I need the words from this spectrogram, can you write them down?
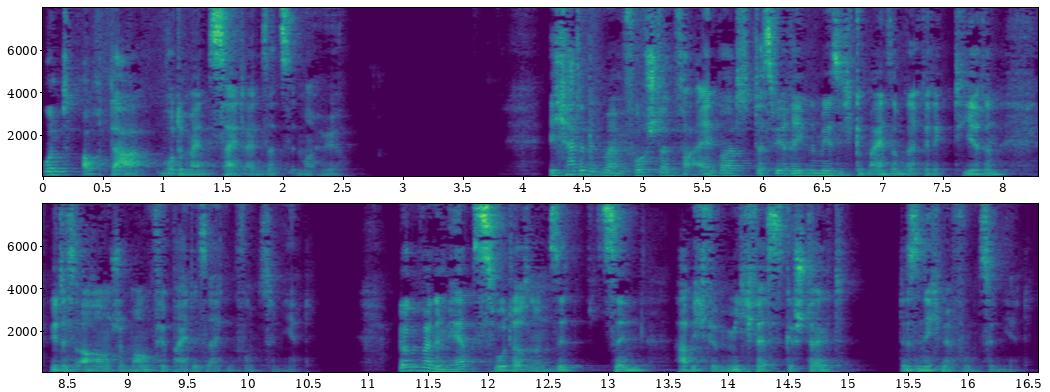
und auch da wurde mein Zeiteinsatz immer höher. Ich hatte mit meinem Vorstand vereinbart, dass wir regelmäßig gemeinsam reflektieren, wie das Arrangement für beide Seiten funktioniert. Irgendwann im Herbst 2017 habe ich für mich festgestellt, dass es nicht mehr funktioniert.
